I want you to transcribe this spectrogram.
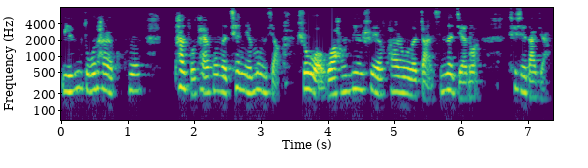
民族太空探索太空的千年梦想，使我国航天事业跨入了崭新的阶段。谢谢大家。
